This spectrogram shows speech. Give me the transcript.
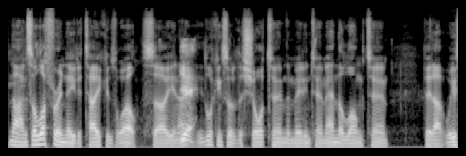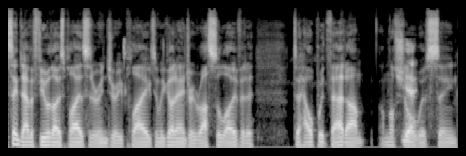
No, and it's a lot for a knee to take as well. So, you know, Yeah. you're looking sort of the short term, the medium term, and the long term. But uh, we seem to have a few of those players that are injury plagued, and we got Andrew Russell over to, to help with that. Um, I'm not sure Yeah. we've seen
